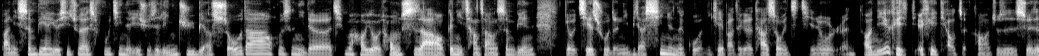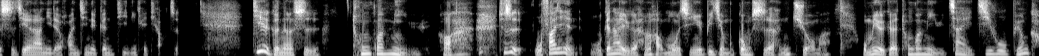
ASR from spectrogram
把你身边，尤其住在附近的，也许是邻居比较熟的啊，或是你的亲朋好友、同事啊，哦跟你常常身边有接触的，你比较信任的国，你可以把这个他设为紧急联络人哦。你也可以也可以调整哦，就是随着时间啊，你的环境的更替，你可以调整。第二个呢是通关密语。好，就是我发现我跟他有一个很好默契，因为毕竟我们共事了很久嘛。我们有一个通关密语，在几乎不用考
